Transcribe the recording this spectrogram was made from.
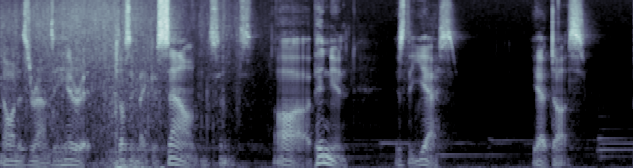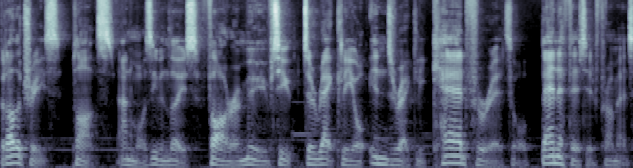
no one is around to hear it, does it make a sound? And our opinion is that yes. Yeah, it does. But other trees, plants, animals, even those far removed who directly or indirectly cared for it or benefited from it,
